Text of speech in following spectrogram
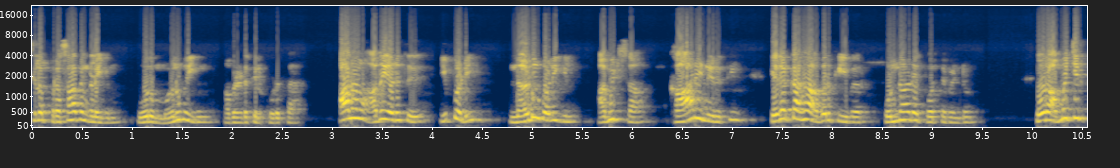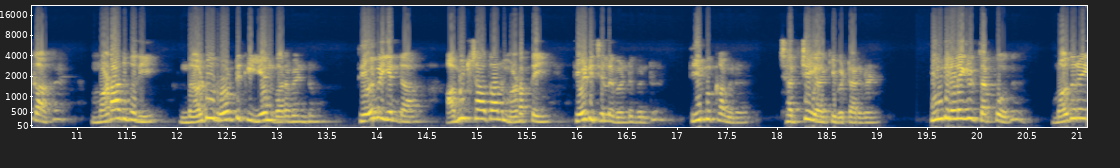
சில பிரசாதங்களையும் ஒரு மனுவையும் அவரிடத்தில் கொடுத்தார். ஆனால் அதையடுத்து இப்படி நடுவழியில் அமித்ஷா காரை நிறுத்தி எதற்காக அவருக்கு இவர் பொன்னாடை போர்த்த வேண்டும்? ஒரு அமைச்சிற்காக மடாதிபதி நடு ரோட்டுக்கு ஏன் வர வேண்டும்? தேவை என்றால் அமித்ஷா தான் மடத்தை தேடி செல்ல வேண்டும் என்று திமுகவினர் சர்ச்சையாக்கிவிட்டார்கள் இந்த நிலையில் தற்போது மதுரை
